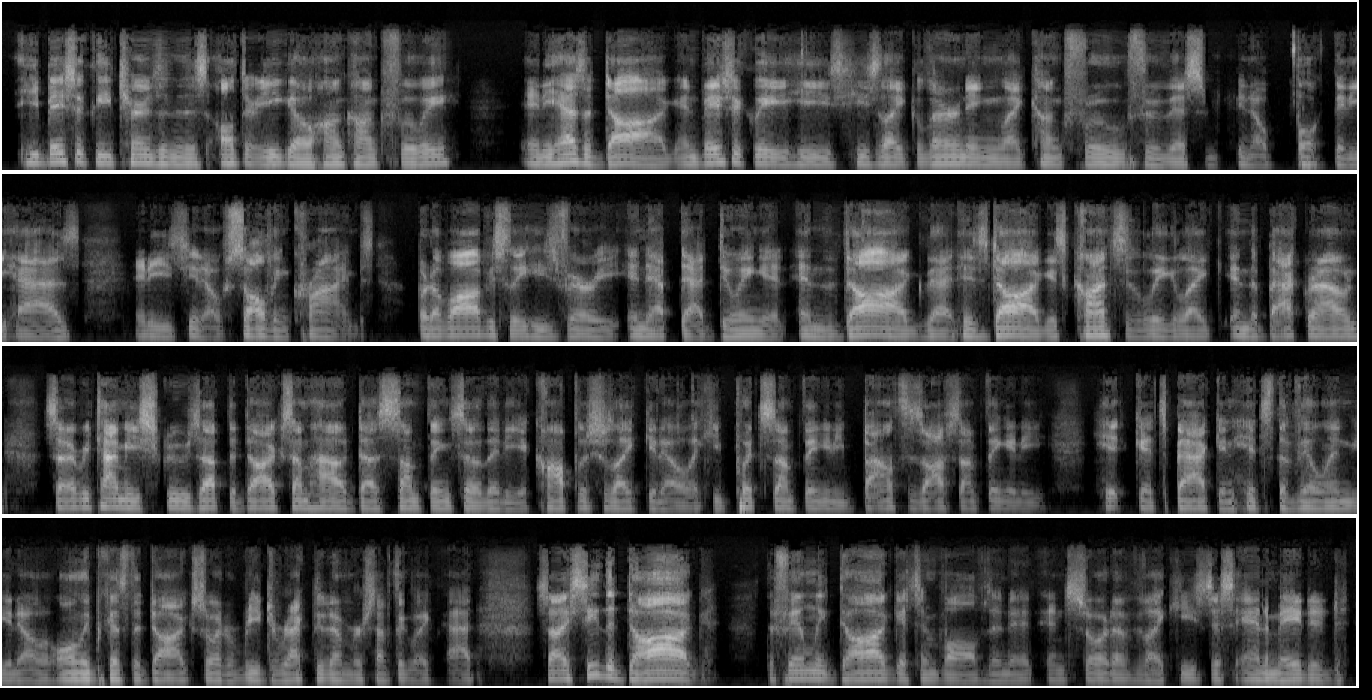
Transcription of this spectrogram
he basically turns into this alter ego Hong Kong Phooey and he has a dog and basically he's he's like learning like kung fu through this you know book that he has and he's you know solving crimes but obviously he's very inept at doing it and the dog that his dog is constantly like in the background so every time he screws up the dog somehow does something so that he accomplishes like you know like he puts something and he bounces off something and he hit gets back and hits the villain you know only because the dog sort of redirected him or something like that so i see the dog the family dog gets involved in it and sort of like he's just animated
